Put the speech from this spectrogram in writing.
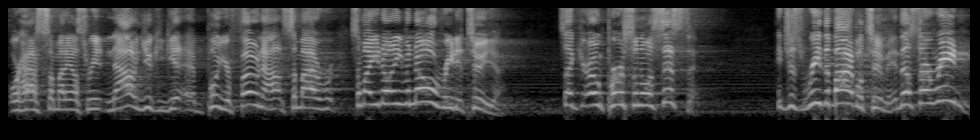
or have somebody else read it. Now you can get pull your phone out and somebody somebody you don't even know will read it to you. It's like your own personal assistant. He just read the Bible to me and they'll start reading.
